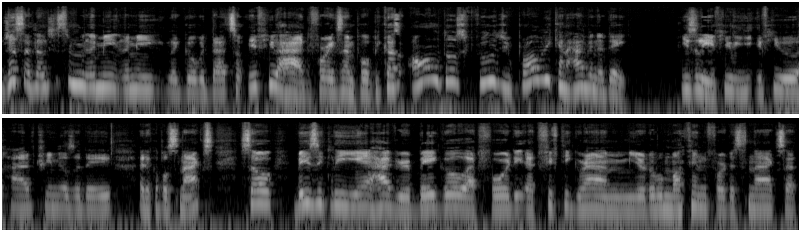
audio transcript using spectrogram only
just uh, just let me let me like go with that. So if you had, for example, because all those foods you probably can have in a day easily if you if you have three meals a day and a couple snacks so basically you have your bagel at 40 at 50 gram your little muffin for the snacks at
